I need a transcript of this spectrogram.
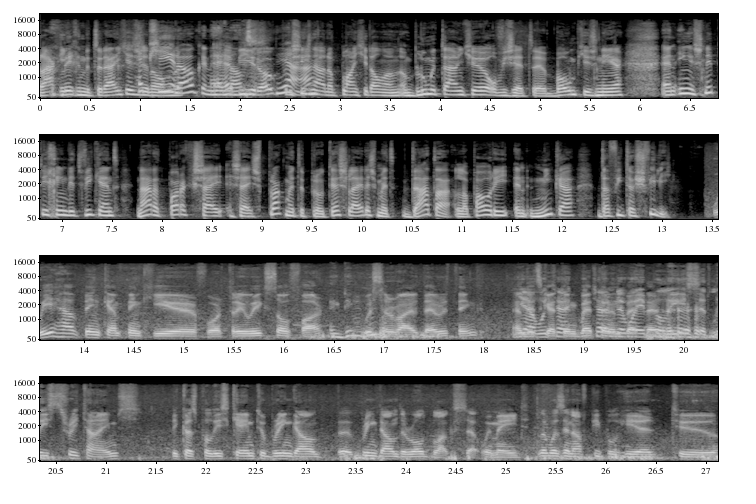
braakliggende terreintjes. Heb je en dan, hier ook in Nederland. Heb je hier ook, ja. precies. Nou, dan plant je dan een, een bloementuintje of je zet uh, boompjes neer. En Inge Snip die ging dit weekend naar het park. Zij, zij sprak met de protestleiders, met Data Lapauri en Nika Davitashvili. We have been camping here for three weeks so far. We survived everything. And yeah, it's getting turned, better we turned and away better. police at least three times because police came to bring down, uh, bring down the roadblocks that we made. There was enough people here to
